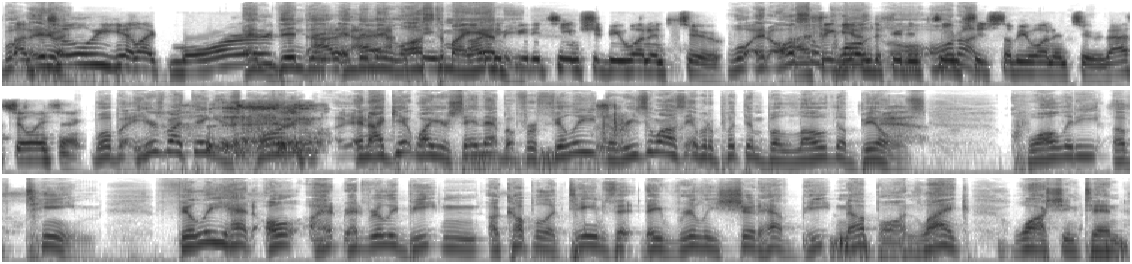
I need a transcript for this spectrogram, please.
Well, until anyway. we get like more, And then they- I- and then they I- I lost to think Miami. Undefeated team should be one and two. Well, and also I think the undefeated oh, team on. should still be one and two. That's the only thing. Well, but here's my thing is quality, and I get why you're saying that, but for Philly, the reason why I was able to put them below the Bills, quality of team. Philly had had, had really beaten a couple of teams that they really should have beaten up on, like Washington,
